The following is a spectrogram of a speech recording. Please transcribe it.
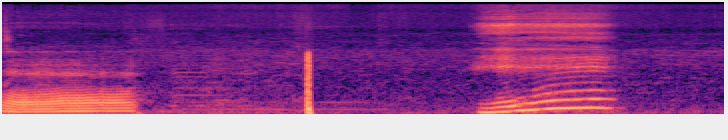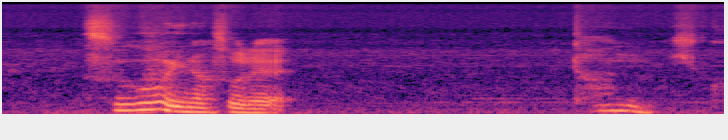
へえ。ええすごいな、それ。タヌキか。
